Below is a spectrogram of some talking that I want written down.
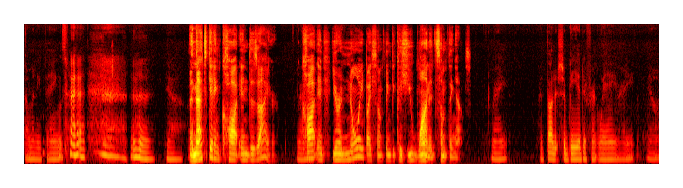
so many things. yeah. And that's getting caught in desire. Right. Caught in you're annoyed by something because you wanted something else. Right. I thought it should be a different way, right? Yeah.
